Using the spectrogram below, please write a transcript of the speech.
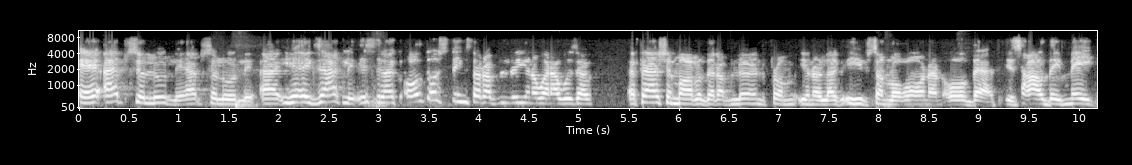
Uh, absolutely, absolutely. Uh, yeah, exactly. It's like all those things that I've, you know, when I was a, a fashion model that I've learned from, you know, like Yves Saint Laurent and all that, is how they make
